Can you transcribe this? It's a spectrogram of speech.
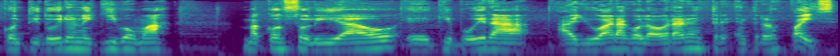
constituir un equipo más, más consolidado que pudiera ayudar a colaborar entre, entre los países.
